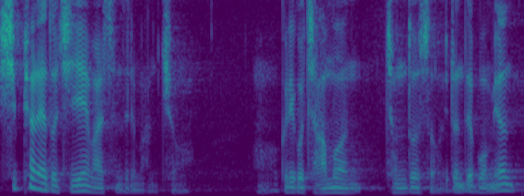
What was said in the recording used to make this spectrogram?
시편에도 지혜의 말씀들이 많죠. 어, 그리고 잠언, 전도서 이런 데 보면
